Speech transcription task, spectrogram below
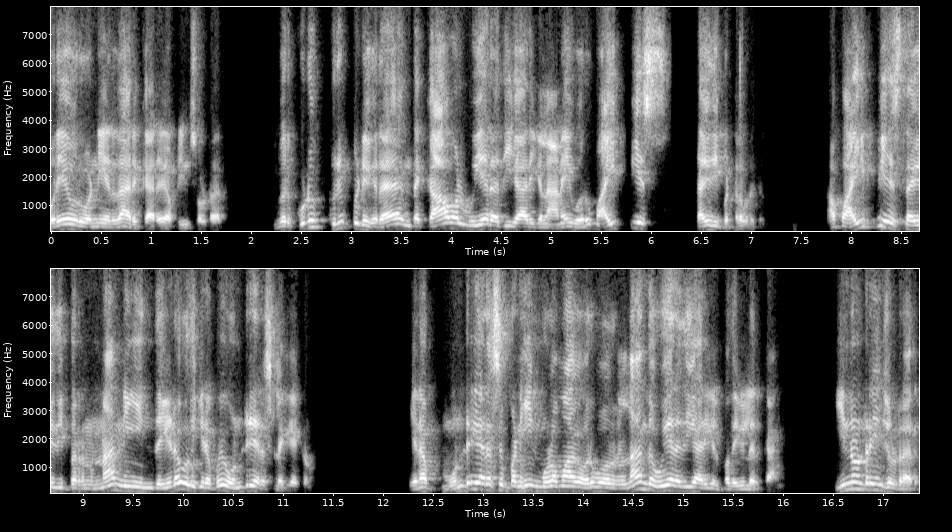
ஒரே ஒரு ஒன்னியர் தான் இருக்காரு அப்படின்னு சொல்றாரு. இவர் குடு குறிப்பிடுகிற இந்த காவல் உயர் அதிகாரிகள் அனைவரும் ஐபிஎஸ் தகுதி பெற்றவர்கள். அப்ப ஐபிஎஸ் தகுதி பெறணும்னா நீ இந்த இடஒதுக்கீட போய் ஒன்றிய அரசுல கேட்கணும். ஏன்னா ஒன்றிய அரசு பணியின் மூலமாக வருபவர்கள் தான் இந்த உயர் அதிகாரிகள் பதவியில் இருக்காங்க. இன்னொன்றையும் சொல்றாரு.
